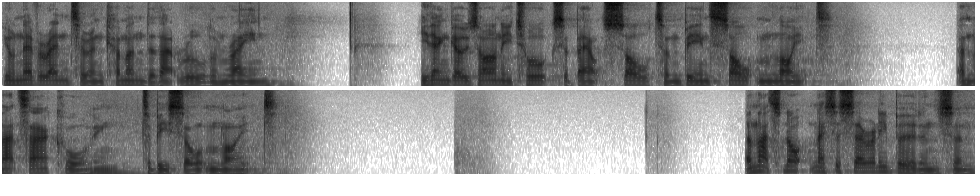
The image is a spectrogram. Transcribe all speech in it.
you'll never enter and come under that rule and reign. He then goes on, he talks about salt and being salt and light. And that's our calling to be salt and light. And that's not necessarily burdensome.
